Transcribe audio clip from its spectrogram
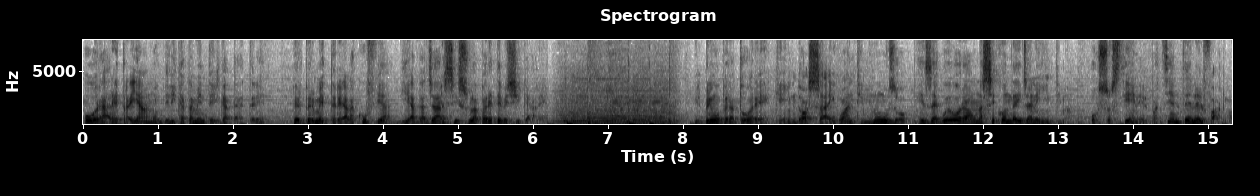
Ora retraiamo delicatamente il catetere per permettere alla cuffia di adagiarsi sulla parete vescicale. Il primo operatore, che indossa i guanti monouso, esegue ora una seconda igiene intima o sostiene il paziente nel farlo.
